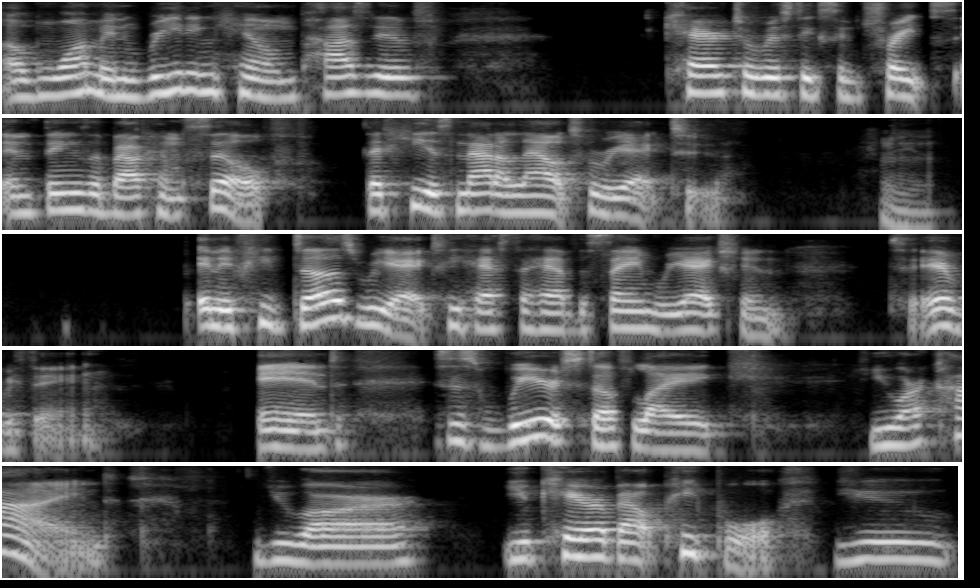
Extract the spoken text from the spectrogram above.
a woman reading him positive characteristics and traits and things about himself that he is not allowed to react to. mm, And if he does react, he has to have the same reaction to everything. And it's this weird stuff like you are kind, you are you care about people, you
